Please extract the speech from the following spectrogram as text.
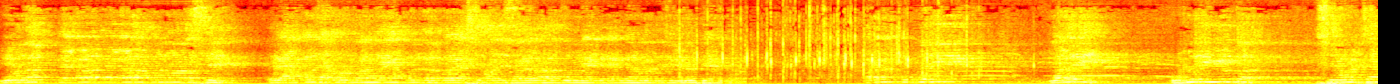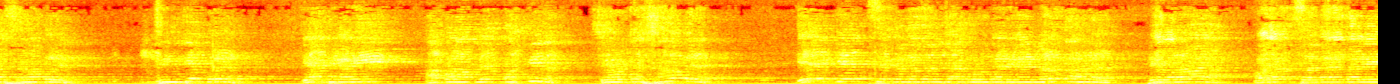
विरोधक त्या काळात त्या काळात आपण म्हणत असले तरी आपण जागरूक राहणे आपण कर्तव्य अशी माझी सगळ्याला हात जोडून या ठिकाणी नम्रतेची विनंती आहे कारण कुठलंही लढाई कुठलंही युद्ध शेवटच्या सणापर्यंत जिंकेपर्यंत या ठिकाणी आपण आपल्या ताकदीनं शेवटच्या सहापर्यंत एक एक सेकंदाचा विचार करून त्या ठिकाणी लढत राहणं हे लढवाया माझ्या सहकार्याचं आणि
